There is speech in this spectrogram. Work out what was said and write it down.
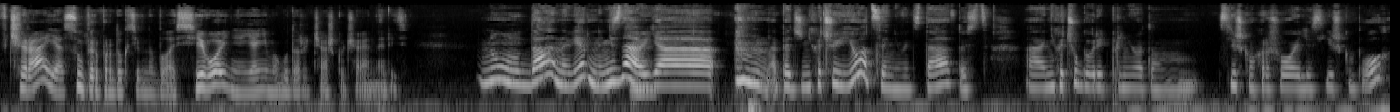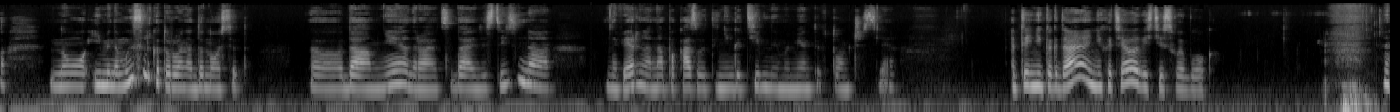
вчера я супер продуктивна была, сегодня я не могу даже чашку чая налить». Ну, да, наверное. Не знаю, я, опять же, не хочу ее оценивать, да, то есть а, не хочу говорить про нее там слишком хорошо или слишком плохо, но именно мысль, которую она доносит, э, да, мне нравится. Да, действительно, наверное, она показывает и негативные моменты в том числе. А ты никогда не хотела вести свой блог?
